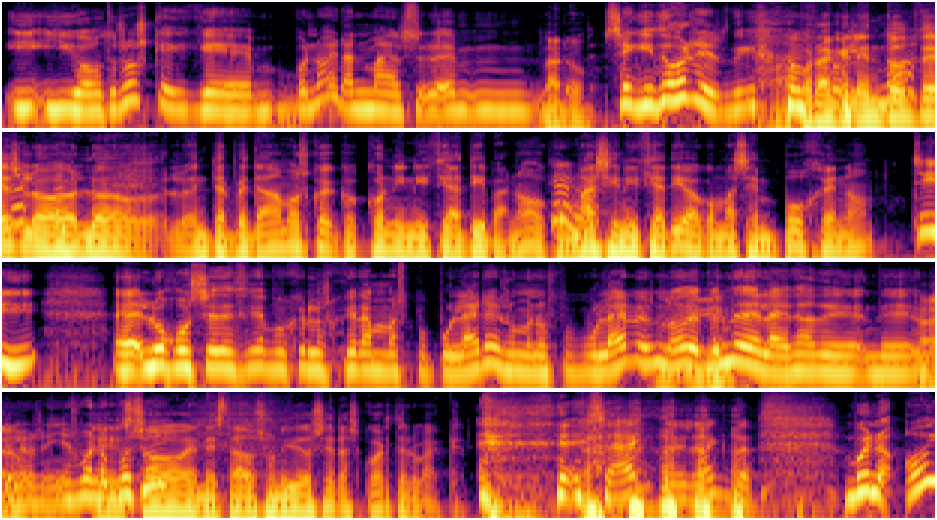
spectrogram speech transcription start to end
y, y otros que, que, bueno, eran más em, Claro. seguidores, Ah, digamos. Por aquel ¿no? entonces lo, lo- lo interpretábamos co- co- con, iniciativa, ¿no? Con Claro. más iniciativa, con más empuje, ¿no? Sí, eh, luego se decía porque los que eran más populares o menos populares, ¿no? Sí. Depende de la edad de, de- de Claro. los niños. Bueno, pues Eso hoy, en Estados Unidos eras quarterback. exacto, exacto. Bueno, hoy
